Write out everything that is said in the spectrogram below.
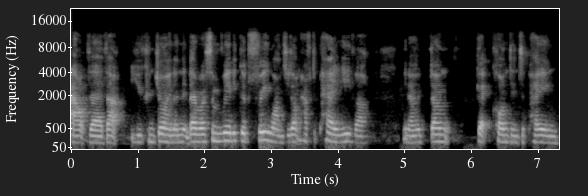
out there that you can join. And there are some really good free ones. You don't have to pay either. You know don't get conned into paying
